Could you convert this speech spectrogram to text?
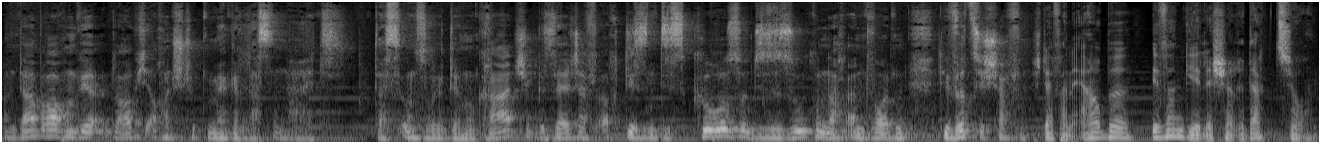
Und da brauchen wir, glaube ich, auch ein Stück mehr Gelassenheit dass unsere demokratische Gesellschaft auch diesen Diskurs und diese Suche nach Antworten, die wird sie schaffen. Stefan Erbe, evangelische Redaktion.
